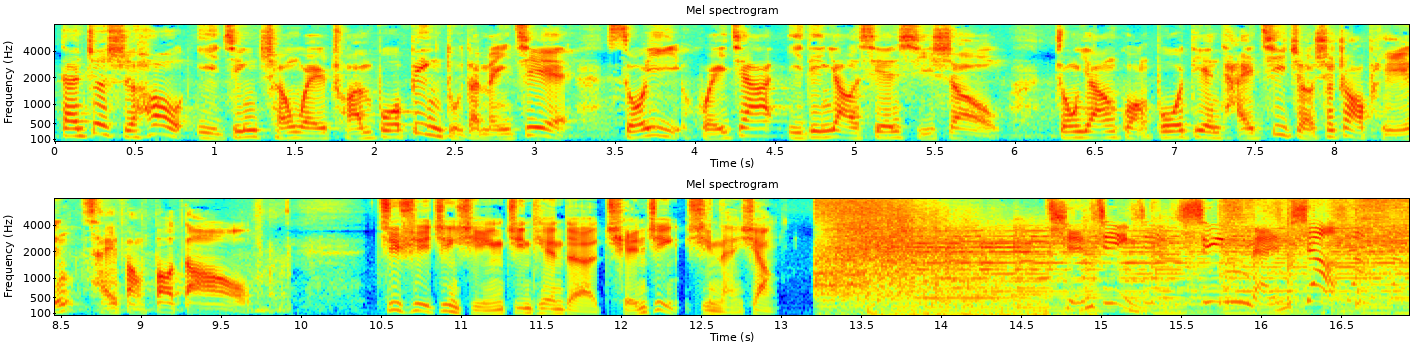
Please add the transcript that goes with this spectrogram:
但这时候已经成为传播病毒的媒介，所以回家一定要先洗手。中央广播电台记者肖兆平采访报道。继续进行今天的前进新南向。前进新南向。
